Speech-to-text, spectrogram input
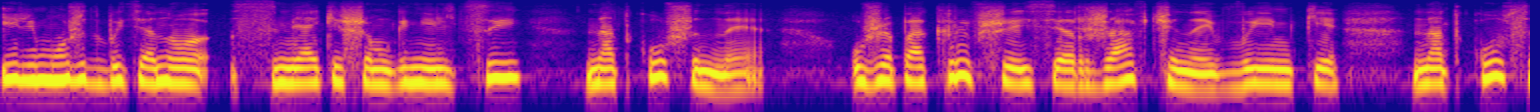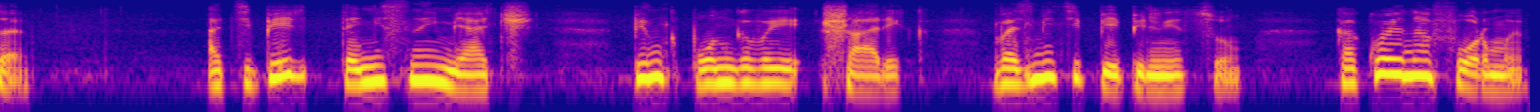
или, может быть, оно с мякишем гнильцы, надкушенное, уже покрывшееся ржавчиной в выемке надкуса. А теперь теннисный мяч, пинг-понговый шарик. Возьмите пепельницу. Какой она формы?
